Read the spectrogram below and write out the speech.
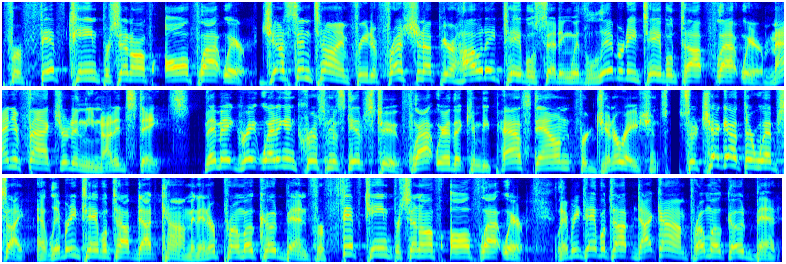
for 15% off all flatware. Just in time for you to freshen up your holiday table setting with Liberty Tabletop flatware, manufactured in the United States. They make great wedding and Christmas gifts too, flatware that can be passed down for generations. So check out their website at libertytabletop.com and enter promo code BEN for 15% off all flatware. libertytabletop.com, promo code BEN.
